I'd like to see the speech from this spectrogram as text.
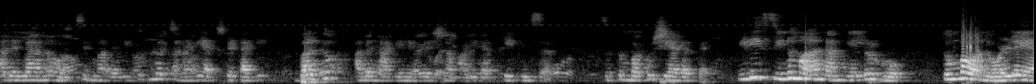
ಅದೆಲ್ಲಾನು ಸಿನಿಮಾದಲ್ಲಿ ತುಂಬಾ ಚೆನ್ನಾಗಿ ಅಚ್ಚುಕಟ್ಟಾಗಿ ಬರೆದು ಅದನ್ನ ಹಾಗೆ ನಿರ್ದೇಶನ ಮಾಡಿದ್ದಾರೆ ಕೀರ್ತಿ ಸರ್ ಸೊ ತುಂಬಾ ಖುಷಿ ಆಗತ್ತೆ. ಇಡೀ ಸಿನಿಮಾ ನಮ್ಗೆಲ್ರಿಗೂ ತುಂಬಾ ಒಂದು ಒಳ್ಳೆಯ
